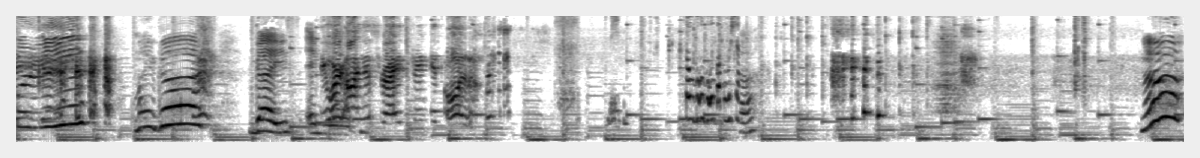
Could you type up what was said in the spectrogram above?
For real? My gosh! Guys, egg You are honest, right? Drink it all. Ha? Ah!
